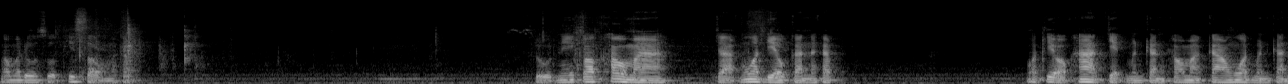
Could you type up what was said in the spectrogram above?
เรามาดูสูตรที่สองนะครับ สูตรนี้ก็เข้ามาจากงวดเดียวกันนะครับ งวดที่ออกห้าเจ็ดเหมือนกัน เข้ามาเก้างวดเหมือนกัน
